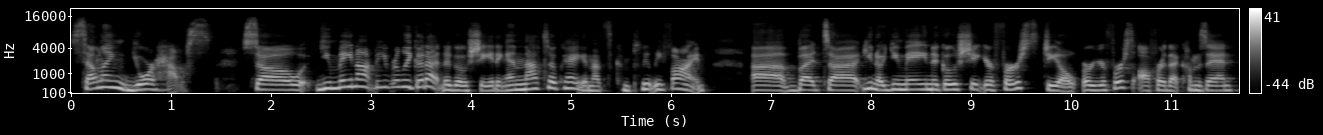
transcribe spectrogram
selling your house. So you may not be really good at negotiating and that's okay. And that's completely fine. Uh, but, uh, you know, you may negotiate your first deal or your first offer that comes in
